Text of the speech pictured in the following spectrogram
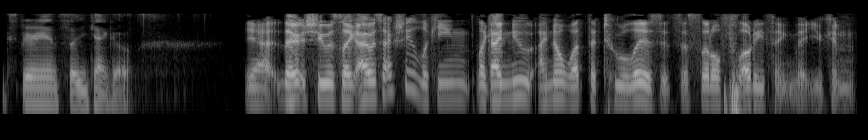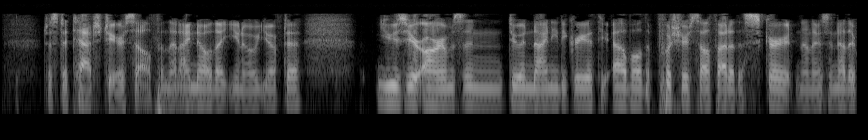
experience, so you can't go. Yeah, there she was like I was actually looking like I knew I know what the tool is. It's this little floaty thing that you can just attach to yourself and then I know that, you know, you have to use your arms and do a 90 degree with your elbow to push yourself out of the skirt and then there's another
